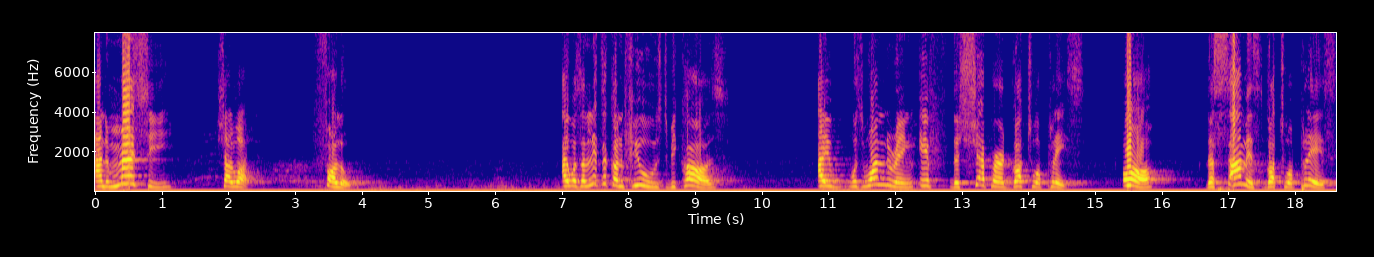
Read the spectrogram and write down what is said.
and mercy shall what? Follow. I was a little confused because I was wondering if the shepherd got to a place or the psalmist got to a place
